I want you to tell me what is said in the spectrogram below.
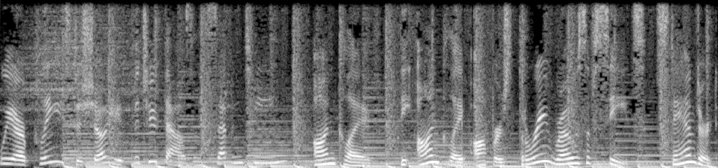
We are pleased to show you the 2017 Enclave. The Enclave offers three rows of seats, standard,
